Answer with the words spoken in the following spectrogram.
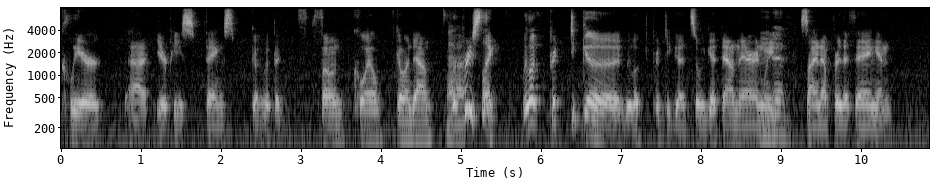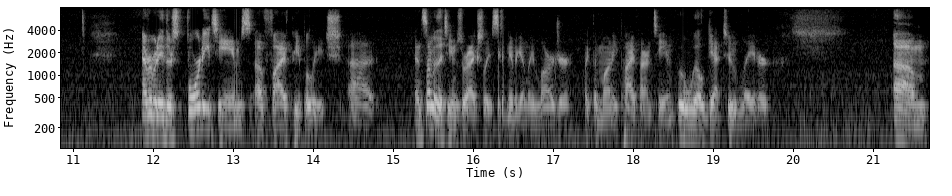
clear uh, earpiece things with the phone coil going down. Uh-huh. Looked pretty slick. We looked pretty good. We looked pretty good. So we get down there and You we did. sign up for the thing and everybody. There's 40 teams of five people each. Uh, and some of the teams were actually significantly larger, like the Monty Python team, who we'll get to later. Um,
